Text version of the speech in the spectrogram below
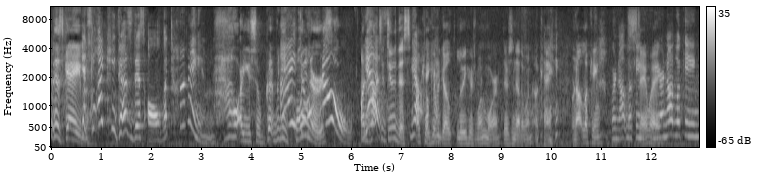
at this game. It's like he does this all the time. How are you so good? We need I pointers on Yes. how to do this. Yeah, okay, here we go. Louie, here's one more. There's another one. Okay. We're not looking. We're not looking. Stay away. We are not looking.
